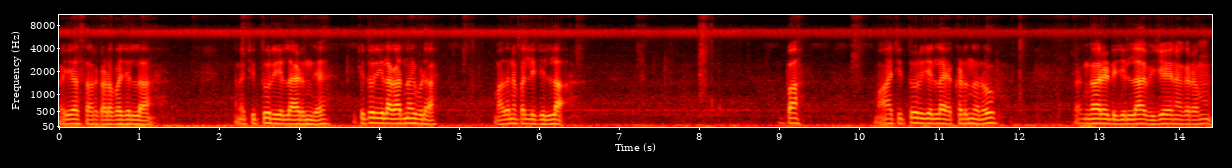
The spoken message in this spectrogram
వైఎస్ఆర్ కడప జిల్లా. మన చిత్తూరు జిల్లా ఆడుంది చిత్తూరు జిల్లా కాదు ఇప్పుడు. మదనపల్లి జిల్లా. అబ్బా మా చిత్తూరు జిల్లా ఎక్కడుందో నువ్వు? రంగారెడ్డి జిల్లా విజయనగరం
